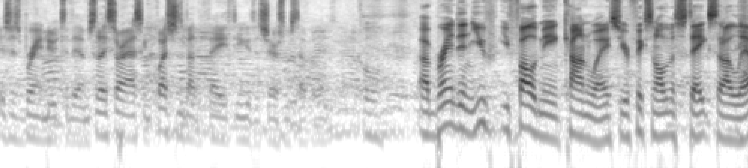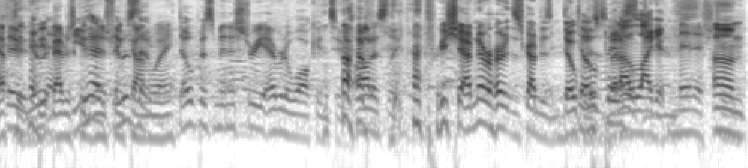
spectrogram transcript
It's just brand new to them. So they start asking questions about the faith. You get to share some stuff with them. Cool. Uh, Brandon, you you followed me in Conway, so you're fixing all the mistakes that I left Dude, at the Baptist you had- Ministry it in Conway. the dopest ministry ever to walk into. honestly. I appreciate. I've never heard it described as dopest, but I like it. ministry. Um,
